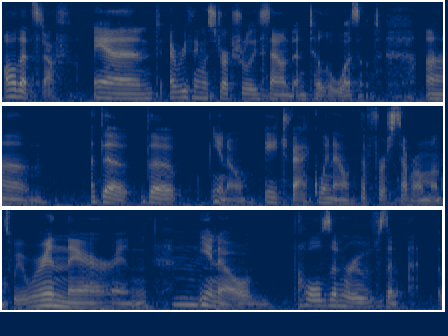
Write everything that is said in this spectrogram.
all that stuff, and everything was structurally sound until it wasn't. Um, the the you know HVAC went out the first several months we were in there, and you know holes in roofs and uh,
